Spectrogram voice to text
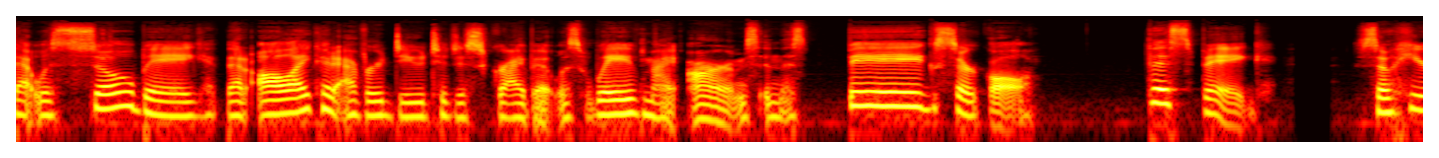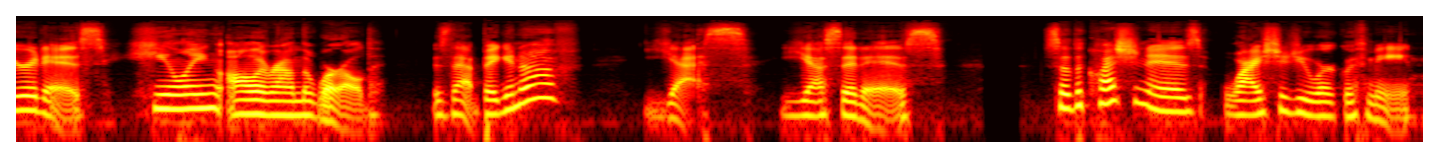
that was so big that all I could ever do to describe it was wave my arms in this big circle, this big. So here it is healing all around the world. Is that big enough? Yes. Yes, it is. So the question is why should you work with me?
